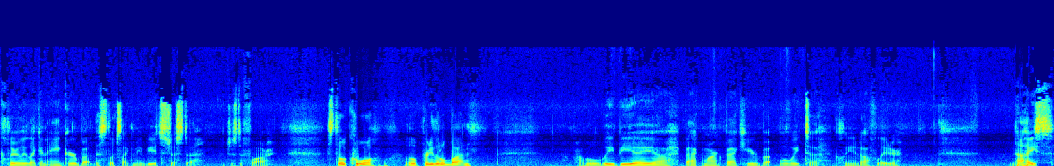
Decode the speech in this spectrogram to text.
clearly like an anchor, but this looks like maybe it's just a just a flower. Still cool, little pretty little button. Probably be a uh, back mark back here, but we'll wait to clean it off later. Nice,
